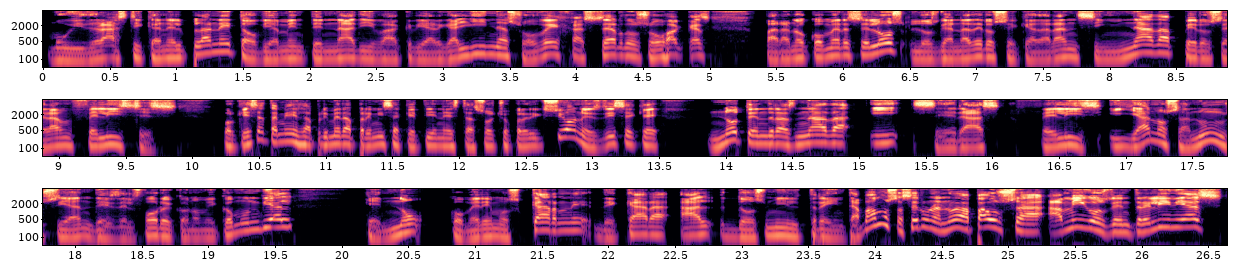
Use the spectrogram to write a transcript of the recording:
muy drástica en el planeta. Obviamente nadie va a criar gallinas, ovejas, cerdos o vacas para no comérselos. Los ganaderos se quedarán sin nada, pero serán felices. Porque esa también es la primera premisa que tiene estas ocho predicciones. Dice que no tendrás nada y serás feliz. Y ya nos anuncian desde el Foro Económico Mundial que no comeremos carne de cara al 2030. Vamos a hacer una nueva pausa, amigos de Entre Líneas.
